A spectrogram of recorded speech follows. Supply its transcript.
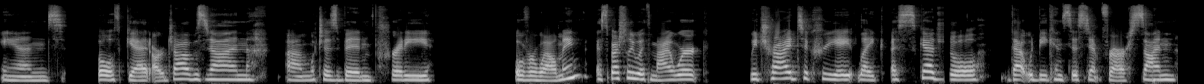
and both get our jobs done, um, which has been pretty overwhelming, especially with my work. We tried to create like a schedule that would be consistent for our son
